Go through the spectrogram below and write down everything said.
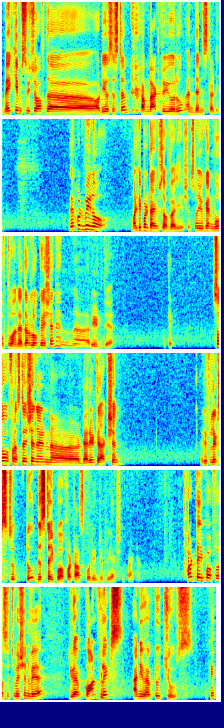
make him switch off the audio system, come back to your room and then study. There could be you know multiple types of variations. Now, you can move to another location and uh, read there. Okay. So, frustration and uh, direct action reflects to, to, this type of a task oriented reaction pattern. Third type of a situation where you have conflicts and you have to choose. Okay.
